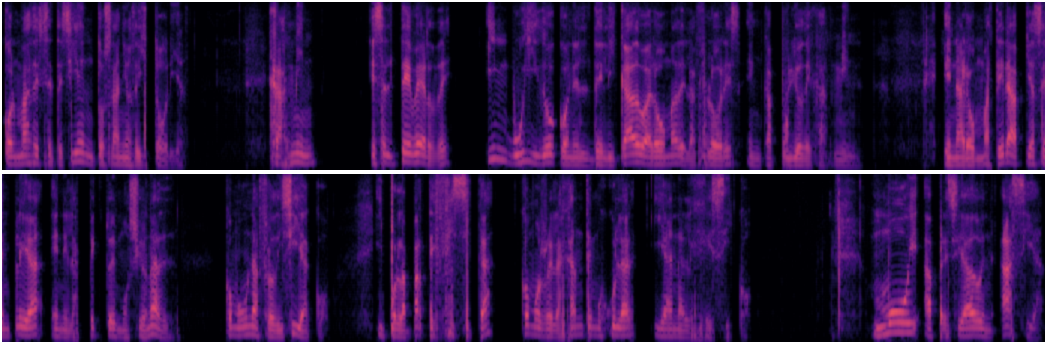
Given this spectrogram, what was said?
con más de 700 años de historia. Jazmín es el té verde imbuido con el delicado aroma de las flores en capullo de jazmín. En aromaterapia se emplea en el aspecto emocional, como un afrodisíaco, y por la parte física, como relajante muscular y analgésico muy apreciado en Asia,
